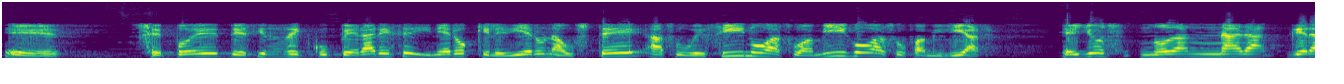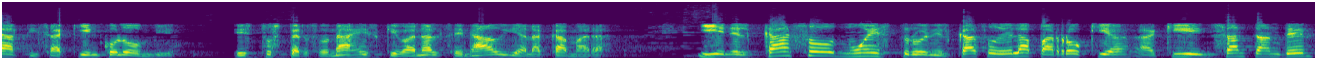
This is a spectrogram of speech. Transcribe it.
eh, se puede decir recuperar ese dinero que le dieron a usted, a su vecino, a su amigo, a su familiar. Ellos no dan nada gratis aquí en Colombia, estos personajes que van al Senado y a la Cámara. Y en el caso nuestro, en el caso de la parroquia, aquí en Santander,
